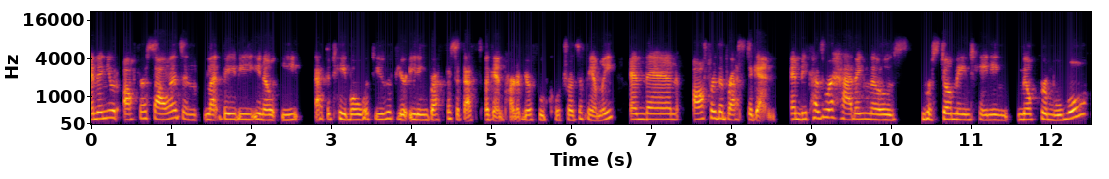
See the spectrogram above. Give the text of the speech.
and then you would offer solids and let baby, you know, eat at the table with you if you're eating breakfast, if that's again part of your food culture as a family, and then offer the breast again. And because we're having those, we're still maintaining milk removal,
